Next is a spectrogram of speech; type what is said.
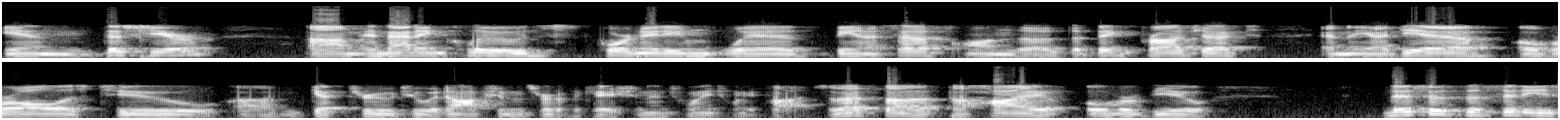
in this year. Um, and that includes coordinating with BNSF on the, the big project. And the idea overall is to um, get through to adoption and certification in 2025. So that's the, the high overview. This is the city's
